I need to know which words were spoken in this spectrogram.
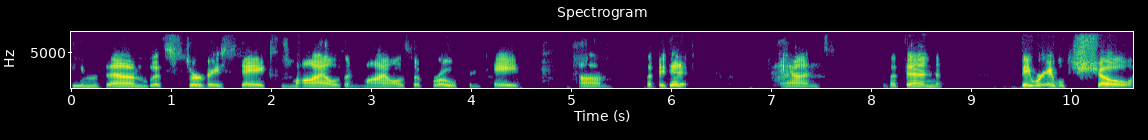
team of them with survey stakes, miles and miles of rope and tape, um, but they did it. And but then they were able to show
